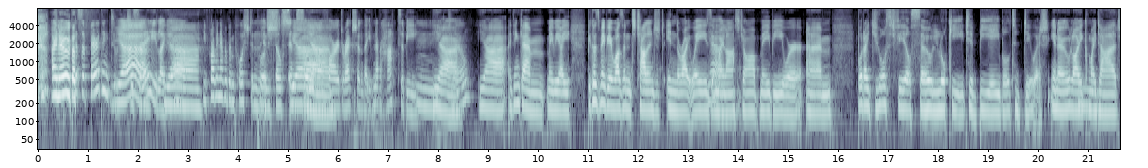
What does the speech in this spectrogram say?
I know That's that's a fair thing to, Yeah. to say. Like, Yeah. you've probably never been pushed in, Pushed, in so in yeah. so Yeah. far a direction that you've never had to be. yeah you know? yeah i think um maybe i because maybe i wasn't challenged in the right ways in my last job maybe or um but I just feel so lucky to be able to do it. You know, like my dad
